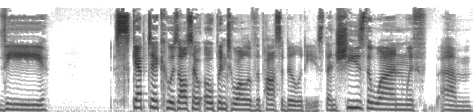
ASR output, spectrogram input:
the skeptic who is also open to all of the possibilities, then she's the one with um,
